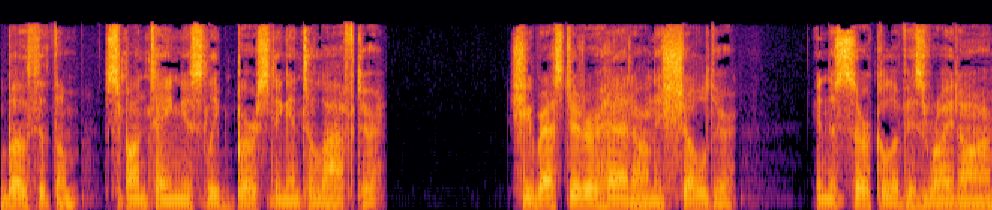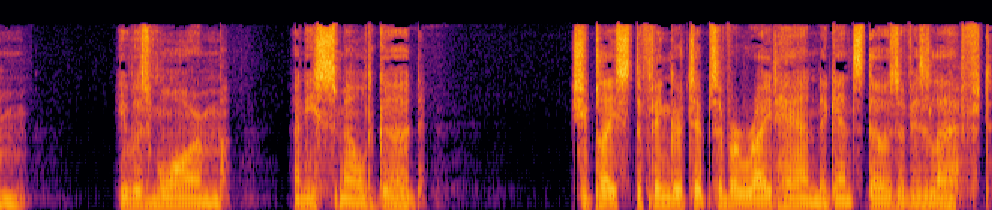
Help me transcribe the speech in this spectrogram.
both of them spontaneously bursting into laughter. She rested her head on his shoulder, in the circle of his right arm. He was warm, and he smelled good. She placed the fingertips of her right hand against those of his left.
